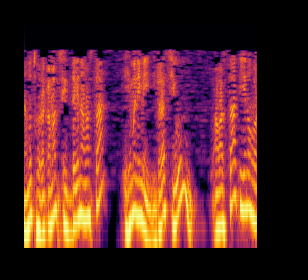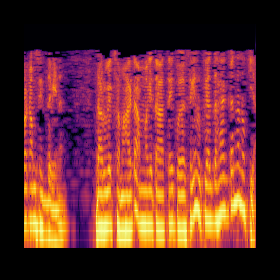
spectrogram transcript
නමුත් හොරකමක් සිද්ධ වෙන අවස්ථා එහෙම නෙමෙයි. ඊට සියුම් අවස්ථා තියෙන හොරකම් සිද්ධ වෙන. දරුවෙක් සමහරට අම්මගේ තාත්තගේ පර්ස් එකෙන් රුපියල් 10ක් ගන්න නොකිය.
